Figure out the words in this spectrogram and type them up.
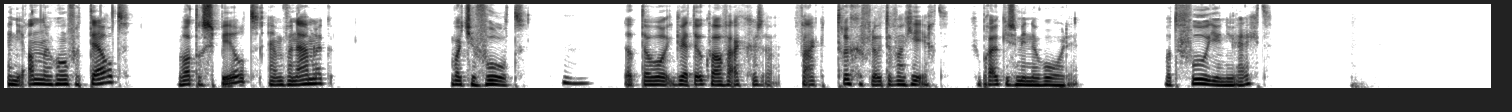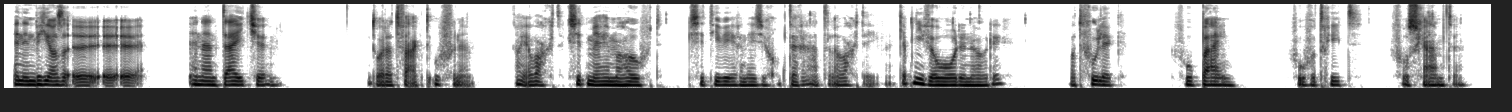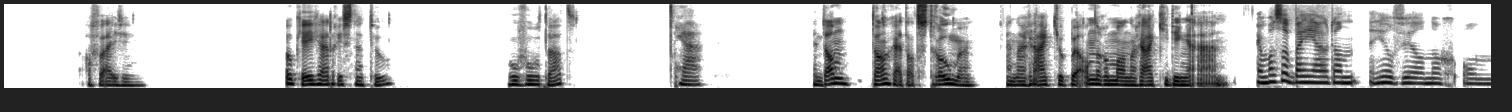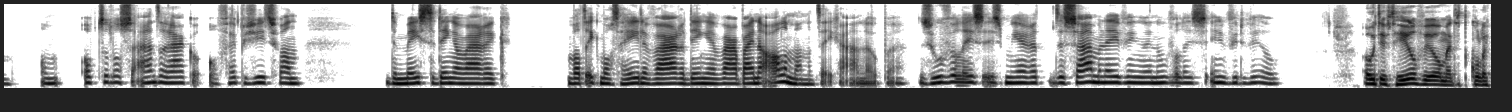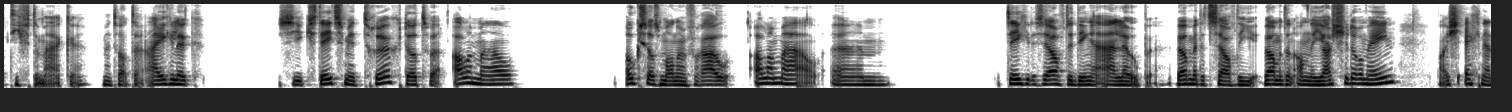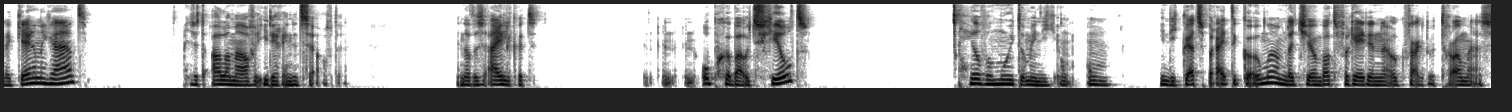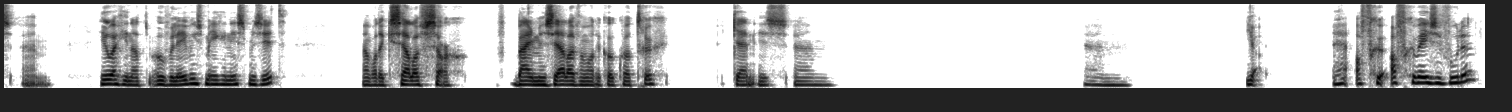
En die ander gewoon vertelt wat er speelt en voornamelijk wat je voelt. Hmm. Dat, ik werd ook wel vaak, vaak teruggefloten van Geert. Gebruik eens minder woorden. Wat voel je nu echt? En in het begin was het... Uh, uh, uh. En na een tijdje, door dat vaak te oefenen... Oh ja, wacht, ik zit meer in mijn hoofd. Ik zit hier weer in deze groep te ratelen. Wacht even. Ik heb niet veel woorden nodig. Wat voel ik? Ik voel pijn. Ik voel verdriet. Voel schaamte. Afwijzing. Oké, ga er eens naartoe. Hoe voelt dat? Ja. En dan, dan gaat dat stromen. En dan raak je ook bij andere mannen raak je dingen aan. En was er bij jou dan heel veel nog om, om op te lossen, aan te raken? Of heb je zoiets van de meeste dingen waar ik, wat ik mocht hele ware dingen waar bijna alle mannen tegenaan lopen? Dus hoeveel is, is meer de samenleving en hoeveel is individueel? Oh, het heeft heel veel met het collectief te maken. Met wat er eigenlijk zie ik steeds meer terug dat we allemaal, ook zelfs man en vrouw, allemaal ehm, tegen dezelfde dingen aanlopen. Wel met hetzelfde, wel met een ander jasje eromheen. Maar als je echt naar de kern gaat, is het allemaal voor iedereen hetzelfde. En dat is eigenlijk het, een, een opgebouwd schild. Heel veel moeite om in, die, om, om in die kwetsbaarheid te komen, omdat je om wat voor redenen ook vaak door trauma's ehm, heel erg in dat overlevingsmechanisme zit. Maar wat ik zelf zag bij mezelf en wat ik ook wel terug ken is ehm, Ehm, ja, afge, afgewezen voelen.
